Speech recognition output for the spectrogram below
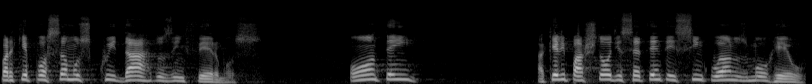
para que possamos cuidar dos enfermos. Ontem Aquele pastor de 75 anos morreu.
